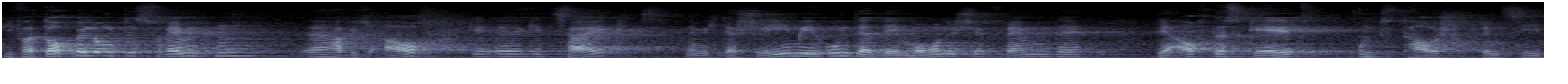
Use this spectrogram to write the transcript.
Die Verdoppelung des Fremden äh, habe ich auch ge äh, gezeigt, nämlich der Schlemi und der dämonische Fremde der auch das Geld- und Tauschprinzip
